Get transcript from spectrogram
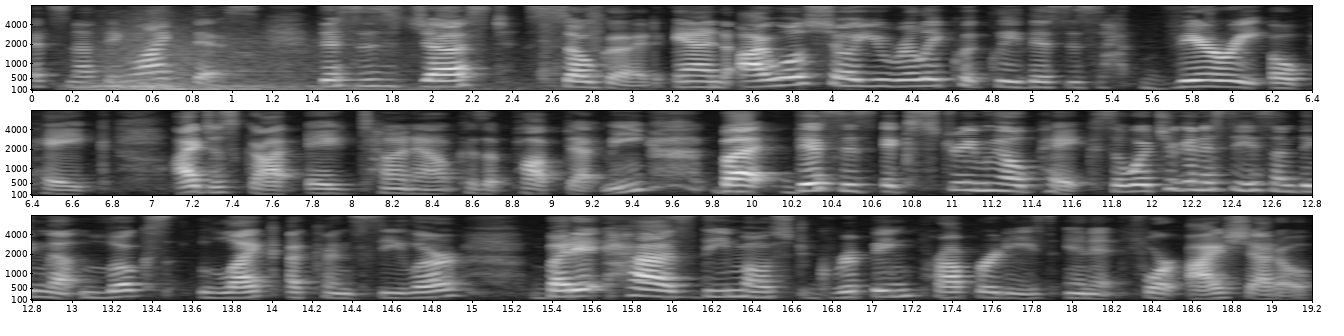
it's nothing like this. This is just so good. And i will show you really quickly this is very opaque. I just got a ton out because it popped at me. But this is extremely opaque. So what you're going to see is something that looks like a concealer but it has the most gripping properties in it for eyeshadow.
